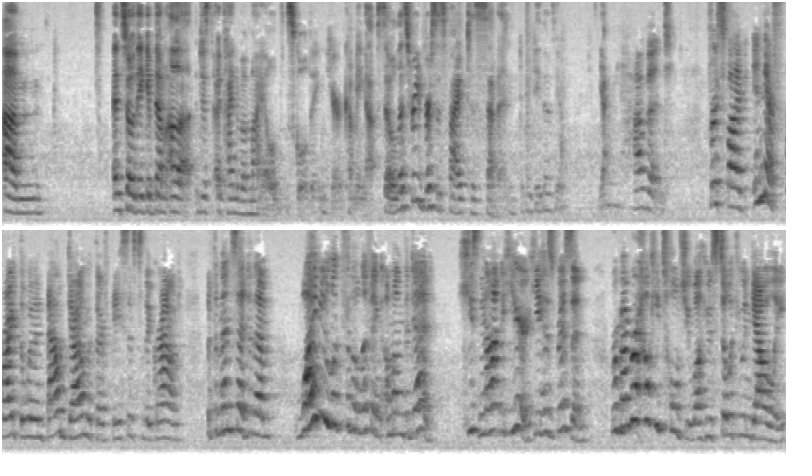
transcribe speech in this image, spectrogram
Um, and so they give them a, just a kind of a mild scolding here coming up. So let's read verses 5 to 7. Did we do those yet? Yeah. We haven't. Verse 5 In their fright, the women bowed down with their faces to the ground. But the men said to them, Why do you look for the living among the dead? He's not here, he has risen. Remember how he told you while he was still with you in Galilee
